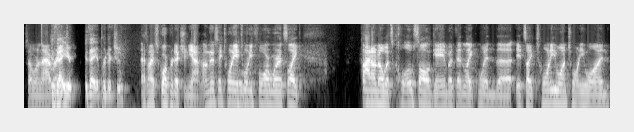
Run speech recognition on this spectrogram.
somewhere in that is range. that your is that your prediction that's my score prediction yeah i'm gonna say 28 24 where it's like I don't know, it's close all game, but then like when the it's like 21 21,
